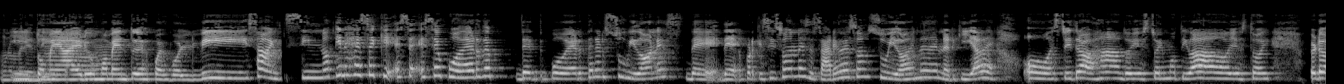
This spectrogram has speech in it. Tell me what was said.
y tomé aire un momento y después volví, ¿saben? Si no tienes ese, ese, ese poder de, de poder tener subidones de, de, porque sí son necesarios esos subidones de energía de, oh, estoy trabajando y estoy motivado y estoy, pero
